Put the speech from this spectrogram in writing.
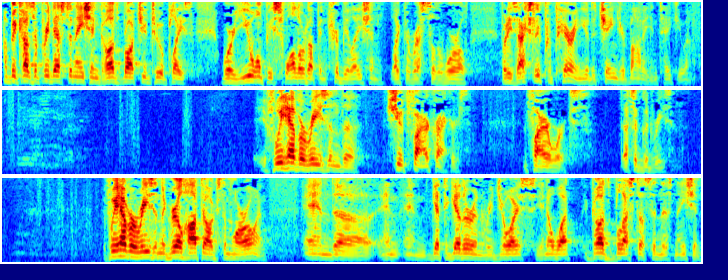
but because of predestination, God's brought you to a place where you won't be swallowed up in tribulation like the rest of the world, but He's actually preparing you to change your body and take you out. If we have a reason to shoot firecrackers and fireworks, that's a good reason. If we have a reason to grill hot dogs tomorrow and and uh, and and get together and rejoice, you know what? God's blessed us in this nation.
